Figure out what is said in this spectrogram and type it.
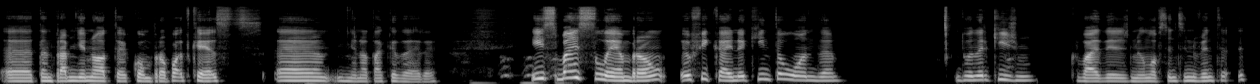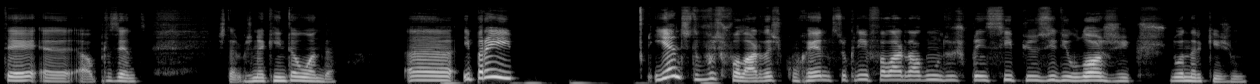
Uh, tanto para a minha nota como para o podcast. Uh, minha nota à cadeira. E se bem se lembram, eu fiquei na quinta onda do anarquismo, que vai desde 1990 até uh, ao presente. Estamos na quinta onda. E para aí. E antes de vos falar das correntes, eu queria falar de alguns dos princípios ideológicos do anarquismo.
